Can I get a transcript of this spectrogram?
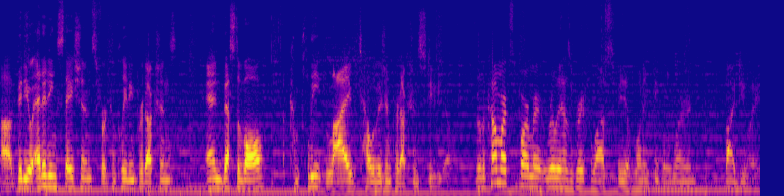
uh, video editing stations for completing productions, and best of all, a complete live television production studio. So the ComArts department really has a great philosophy of wanting people to learn by doing.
